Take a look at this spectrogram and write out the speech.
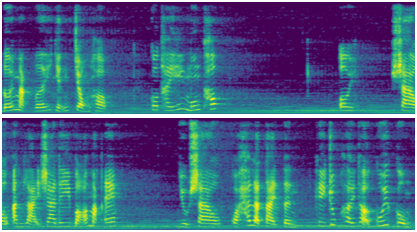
đối mặt với những chồng hộp cô thấy muốn khóc. Ôi, sao anh lại ra đi bỏ mặt em? Dù sao, quả là tài tình khi trút hơi thở cuối cùng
